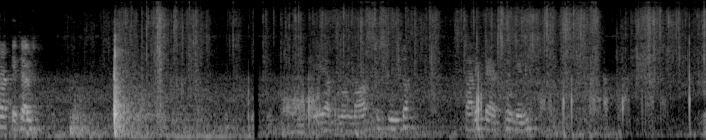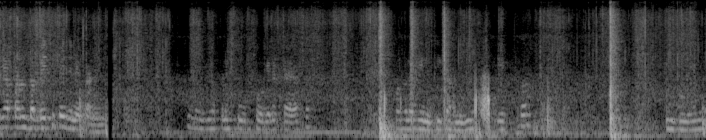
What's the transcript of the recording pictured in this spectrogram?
ਢੱਕ ਕੇ ਚੱਲ। ਇਹ ਆਪਣਾ ਲਾਸਟ ਸੂਟ ਸਾਰੇ ਪੈਕ ਹੋ ਗਏ ਨੇ। ਇਹ ਆਪਾਂ ਨੂੰ ਡੱਬੇ 'ਚ ਹੀ ਭੇਜਣੇ ਪੈਣੇ ਨੇ। ਜੀ, ਆਪਣੇ ਸੂਟ ਹੋ ਗਏ ਨੇ ਪੈਕ। ਆਪਾਂ ਪਹਿਲਾਂ ਗਿਣਤੀ ਕਰ ਲਈਏ। ਇੱਕ, ਦੋ,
